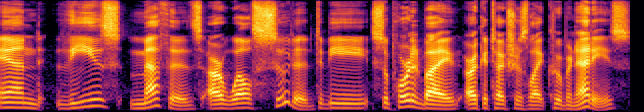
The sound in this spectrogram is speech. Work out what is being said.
And these methods are well suited to be supported by architectures like Kubernetes.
